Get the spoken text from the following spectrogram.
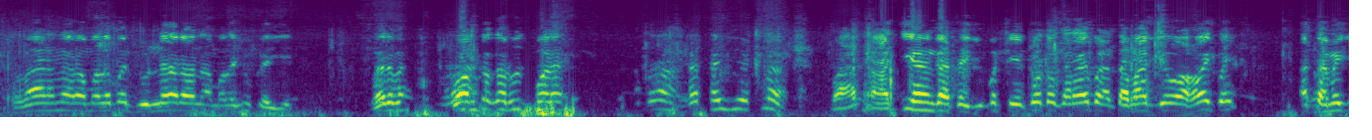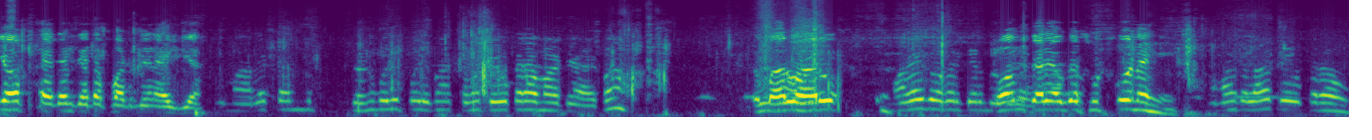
પણ છૂટનારા ના મળે શું કરીએ બરાબર? કામ તો કરવું જ પડે. વાત સાચી હંગા થઈ ગઈ પણ ટેકો તો કરાય પણ તમારે જેવા હોય કોઈ. તમે જેવા ફેદન કરતા ફટ લઈને આવી ગયા. મારે કામ ઘણું બધું પડે પણ તમે તેવું કરવા માટે આવ્યા પણ મારું હારું. મારે તો અગર ઘેર કામ કર્યા વગર છૂટકો નહીં. તમારે તો લાવ તેવું કરાવું?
